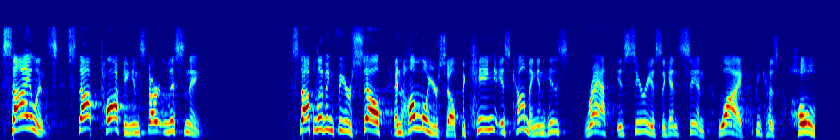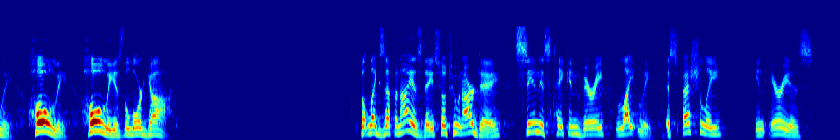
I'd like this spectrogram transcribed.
Silence! Stop talking and start listening. Stop living for yourself and humble yourself. The king is coming and his wrath is serious against sin. Why? Because holy, holy, holy is the Lord God. But like Zephaniah's day, so too in our day, sin is taken very lightly, especially in areas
